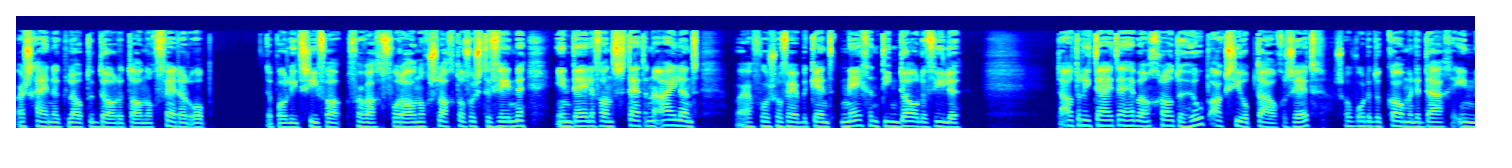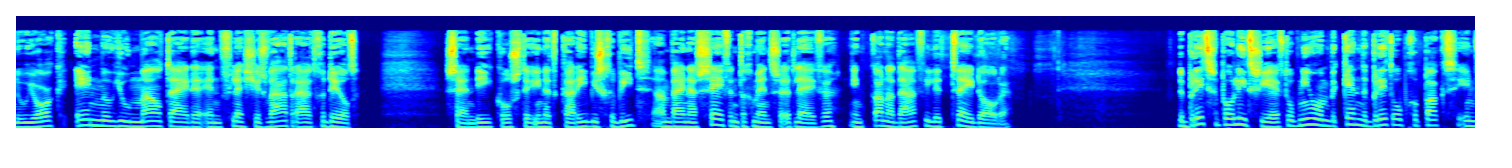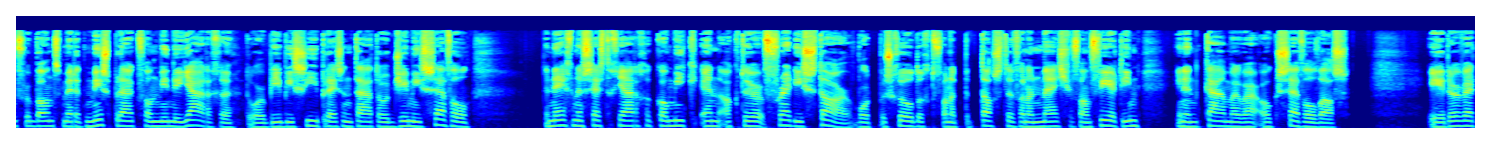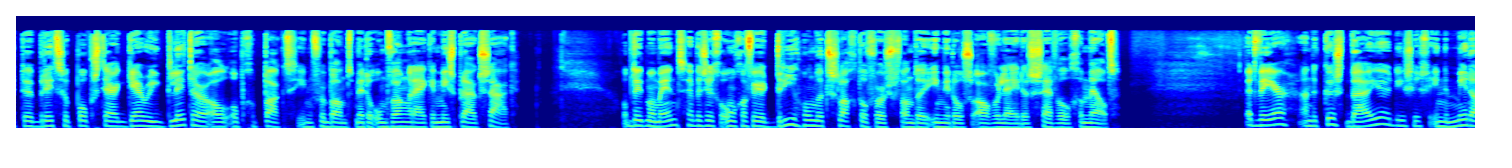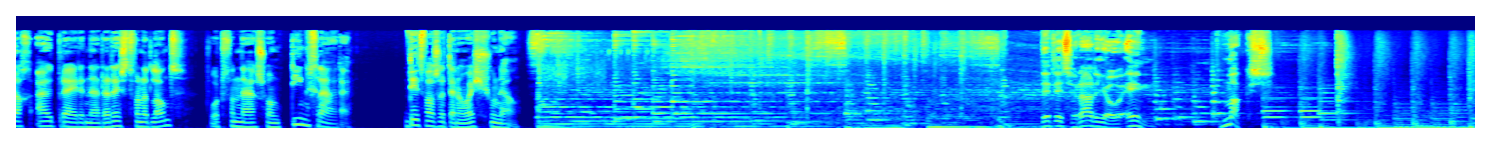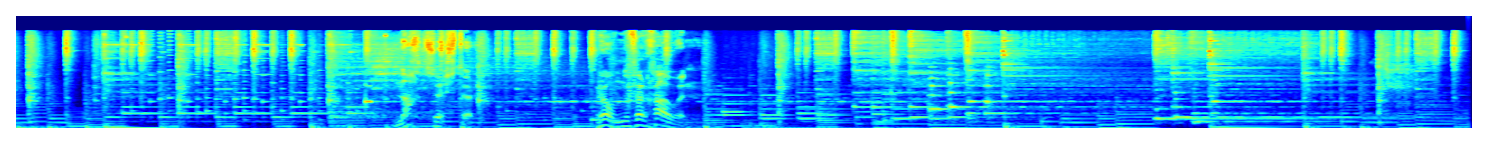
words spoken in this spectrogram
Waarschijnlijk loopt het dodental nog verder op. De politie verwacht vooral nog slachtoffers te vinden in delen van Staten Island, waar voor zover bekend 19 doden vielen. De autoriteiten hebben een grote hulpactie op touw gezet. Zo worden de komende dagen in New York 1 miljoen maaltijden en flesjes water uitgedeeld. Sandy kostte in het Caribisch gebied aan bijna 70 mensen het leven. In Canada vielen twee doden. De Britse politie heeft opnieuw een bekende Brit opgepakt... in verband met het misbruik van minderjarigen... door BBC-presentator Jimmy Savile. De 69-jarige komiek en acteur Freddie Starr wordt beschuldigd... van het betasten van een meisje van 14 in een kamer waar ook Savile was. Eerder werd de Britse popster Gary Glitter al opgepakt... in verband met de omvangrijke misbruikzaak. Op dit moment hebben zich ongeveer 300 slachtoffers... van de inmiddels overleden Savile gemeld. Het weer, aan de kust buien die zich in de middag uitbreiden naar de rest van het land. Het wordt vandaag zo'n 10 graden. Dit was het NOS Journaal. Dit is Radio 1. Max. Nachtzuster. Ron Vergouwen.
